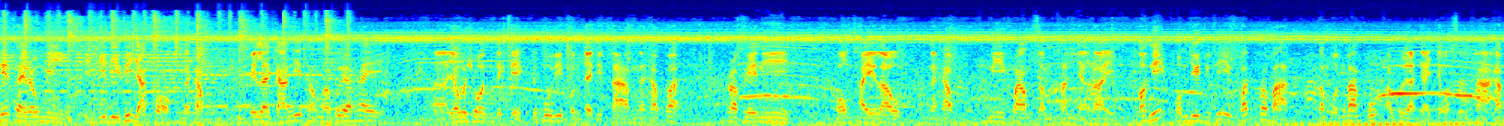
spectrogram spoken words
ประเทศไทยเรามีสิ่งดีๆที่อยากบอกนะครับ เป็นรายการที่ทำมาเพื่อให้เยาวชนเด็กๆหรือผู้ที่สนใจติดตามนะครับว่าประเพณีของไทยเรานะครับ มีความสำคัญอย่างไร ตอนนี้ผมยืนอยู่ที่วัดพระบาทตำบลบ้านพุอำเภอใหญ่จังหวัดสงขลาครับ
